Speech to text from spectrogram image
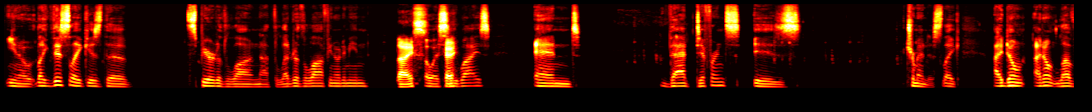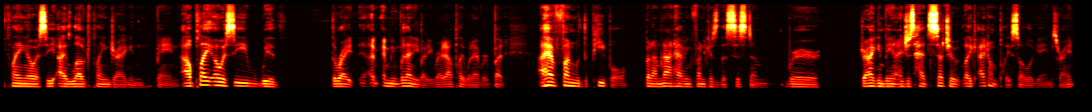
you know, like this like is the spirit of the law and not the letter of the law, if you know what I mean, Nice. OSE Okay. wise. And that difference is tremendous. Like I don't I don't love playing OSE. I loved playing Dragonbane. I'll play OSE with the right I, I mean with anybody, right? I'll play whatever. But I have fun with the people, but I'm not having fun because of the system. Where Dragonbane, I just had such a like I don't play solo games, right?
